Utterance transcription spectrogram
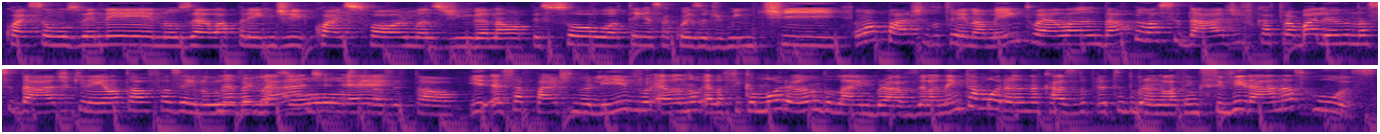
quais são os venenos, ela aprende quais formas de enganar uma pessoa, tem essa coisa de mentir. Uma parte do treinamento é ela andar pela cidade e ficar trabalhando na cidade, que nem ela tava fazendo, Na verdade, é- e tal. E essa parte no livro, ela, não, ela fica morando lá em Bravos, ela nem tá morando na casa do preto e do branco, ela tem que se virar nas ruas.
